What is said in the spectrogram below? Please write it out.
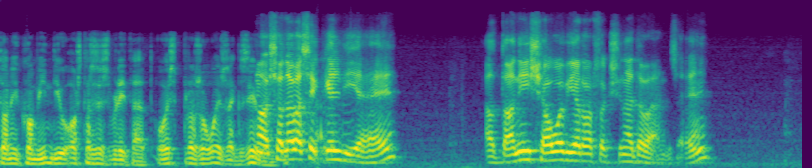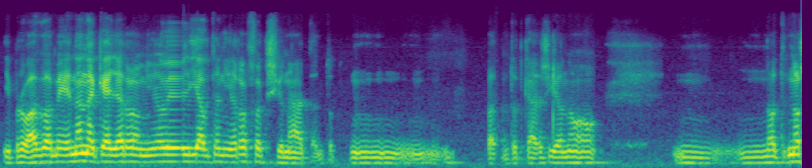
Toni Comín, diu ostres, és veritat, o és presó o és exili. No, això no va ser aquell dia, eh? El Toni això ho havia reflexionat abans, eh? I probablement en aquella reunió ell ja ho tenia reflexionat. En tot, mm, en tot cas, jo no, mm, no, no,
